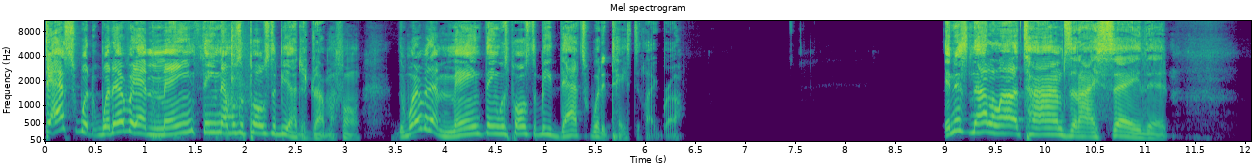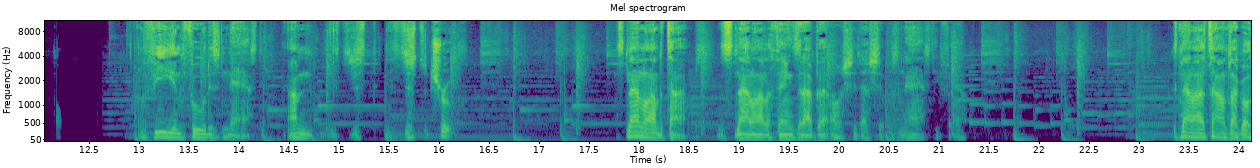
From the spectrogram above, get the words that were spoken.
That's what whatever that main thing that was supposed to be. I just dropped my phone. Whatever that main thing was supposed to be, that's what it tasted like, bro. And it's not a lot of times that I say that vegan food is nasty. I'm it's just it's just the truth. It's not a lot of times. It's not a lot of things that I've been like, oh shit, that shit was nasty, fam. It's not a lot of times I go,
